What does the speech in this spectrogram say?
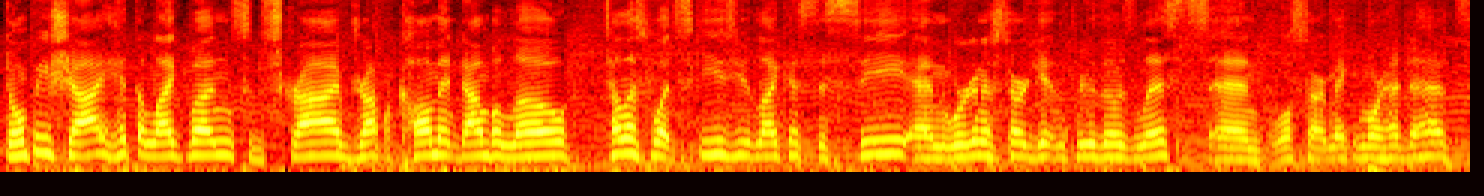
don't be shy, hit the like button, subscribe, drop a comment down below. Tell us what skis you'd like us to see, and we're gonna start getting through those lists and we'll start making more head-to-heads.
